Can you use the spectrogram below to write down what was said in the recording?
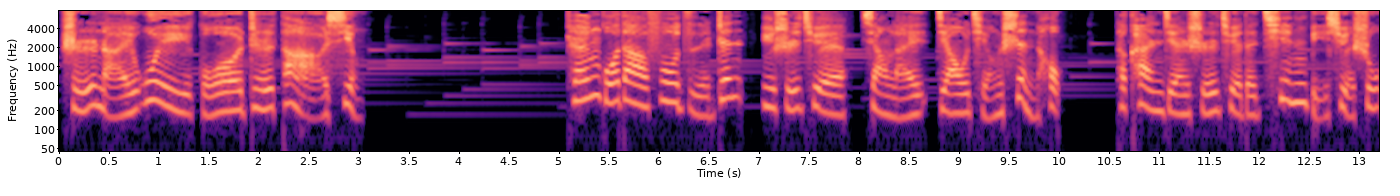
实乃魏国之大幸。陈国大夫子真与石阙向来交情甚厚，他看见石阙的亲笔血书，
